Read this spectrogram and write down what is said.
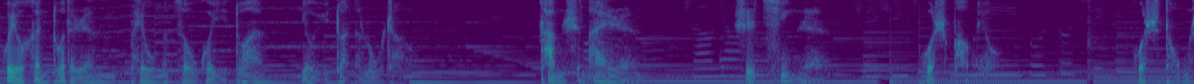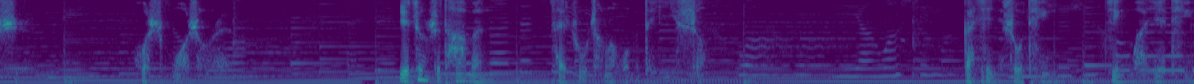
会有很多的人陪我们走过一段又一段的路程。他们是爱人，是亲人，或是朋友，或是同事，或是陌生人。也正是他们，才铸成了我们的一生。感谢你收听今晚夜听，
